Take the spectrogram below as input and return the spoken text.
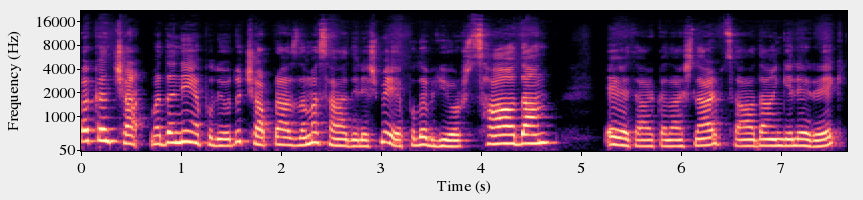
Bakın çarpmada ne yapılıyordu? Çaprazlama sadeleşme yapılabiliyor. Sağdan evet arkadaşlar sağdan gelerek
